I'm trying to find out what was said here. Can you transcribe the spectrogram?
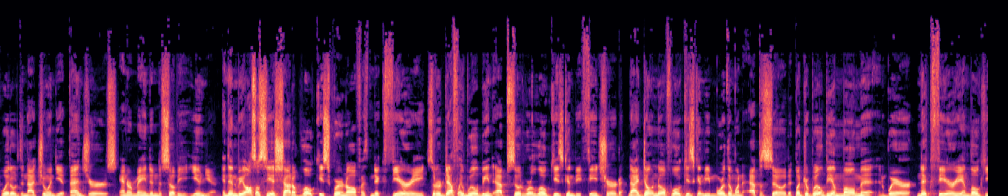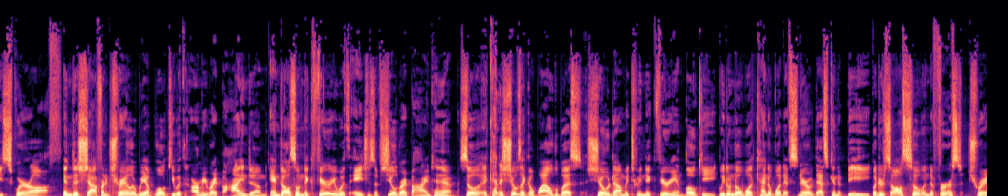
Widow did not join the Avengers and remained in the Soviet Union? And then we also see a shot of Loki squaring off with Nick Fury. So there definitely will be an episode where Loki is going to be featured. Now I don't know if Loki is going to be more than one episode, but there will be a moment in where Nick Fury and Loki square off. In this shot from the trailer, we have Loki with an army right behind him, and also Nick Fury with Agents of S.H.I.E.L.D. right behind him. So it kind of shows like a Wild West showdown between Nick Fury and Loki. We don't know what kind of what if scenario that's going to be, but there's also in the first trailer,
